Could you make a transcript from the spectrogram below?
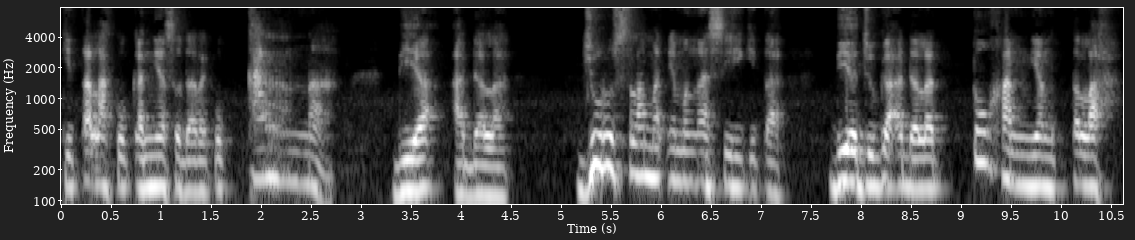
kita lakukannya saudaraku karena dia adalah juru selamat yang mengasihi kita. Dia juga adalah Tuhan yang telah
